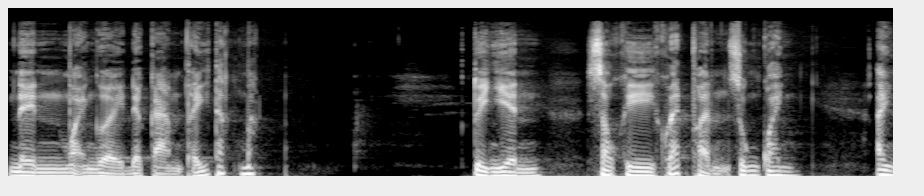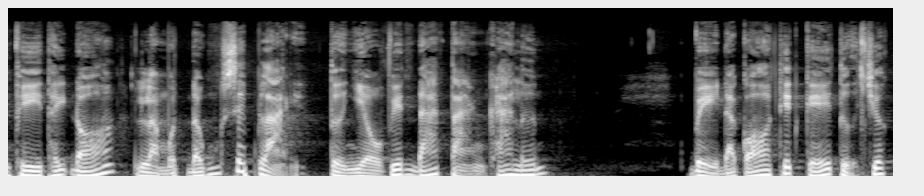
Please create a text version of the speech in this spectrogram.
nên mọi người đều cảm thấy thắc mắc. Tuy nhiên, sau khi khoét phần xung quanh, anh phi thấy đó là một đống xếp lại từ nhiều viên đá tảng khá lớn vì đã có thiết kế từ trước,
